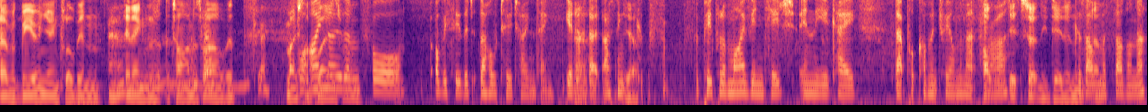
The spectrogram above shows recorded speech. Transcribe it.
uh, rugby union club in Ah. in England at the time as well. With okay. most well, of the players, I know were them for obviously the the whole two tone thing. You know Yeah. that I think Yeah. f- for people of my vintage in the UK, that put Coventry on the map for Oh, us. it certainly did, and because I'm and- a southerner.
